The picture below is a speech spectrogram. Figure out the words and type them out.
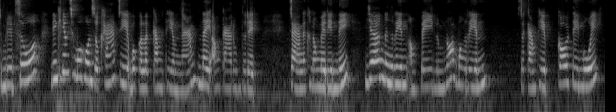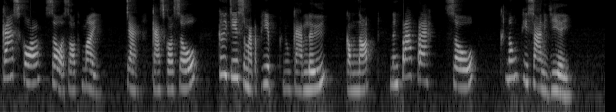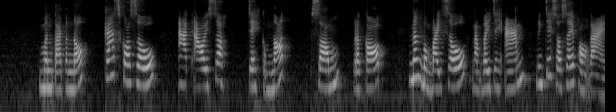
ជំរាបសួរនាងខ្ញុំឈ្មោះហ៊ុនសុខាជាបុគ្គលិកកម្មវិធីអំណាននៃអង្គការ Room Trip ចានៅក្នុងមេរៀននេះយើងនឹងរៀនអំពីលំនាំបង្រៀនសកម្មភាពគោលទី1ការស្គាល់សូរអក្សរថ្មី ចាការស្គាល់សូរគឺជាសមត្ថភាពក្នុងការឮកំណត់ និងប្រើប្រាស់សូរក្នុងភាសានិយាយមិនតែប៉ុណ្ណោះការស្គាល់សូរអាចឲ្យសិស្ស ចេះកំណត់ផ្សំប្រកប និងបំបែកសូរដើម្បីចេះអាន និងចេះសរសេរផងដែរ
